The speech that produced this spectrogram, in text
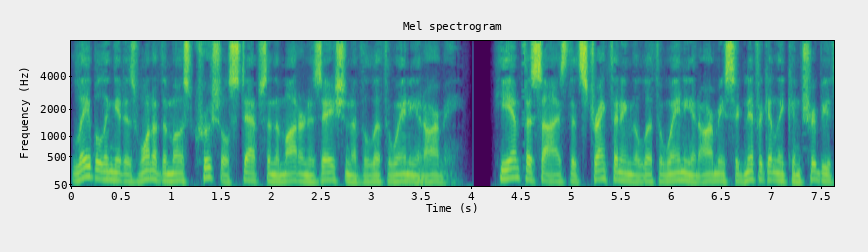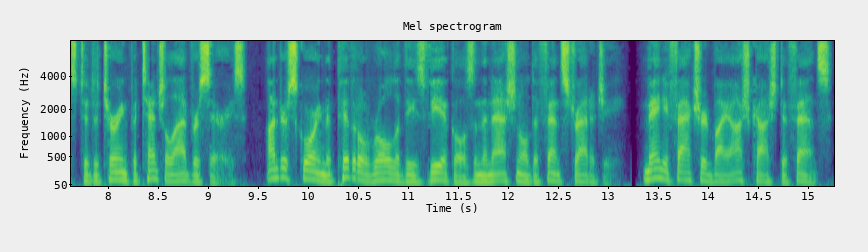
labeling it as one of the most crucial steps in the modernization of the Lithuanian Army. He emphasized that strengthening the Lithuanian army significantly contributes to deterring potential adversaries, underscoring the pivotal role of these vehicles in the national defense strategy. Manufactured by Oshkosh Defense,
